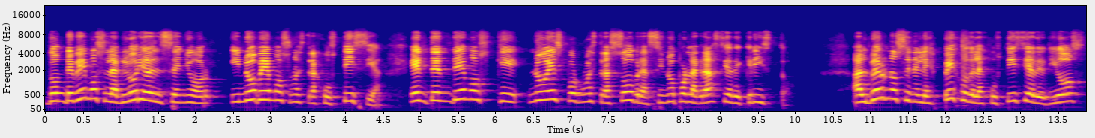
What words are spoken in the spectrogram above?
donde vemos la gloria del Señor y no vemos nuestra justicia. Entendemos que no es por nuestras obras, sino por la gracia de Cristo. Al vernos en el espejo de la justicia de Dios,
